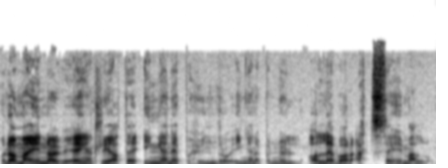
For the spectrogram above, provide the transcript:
Og da mener vi egentlig at det, ingen er på 100 og ingen er på 0. Alle er bare ett sted imellom.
